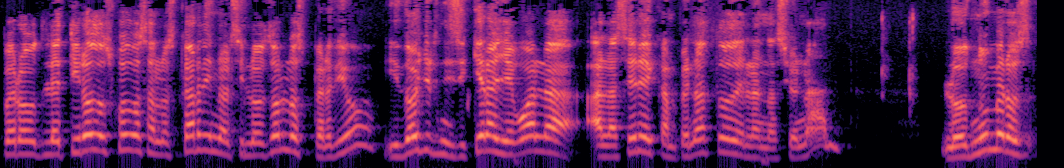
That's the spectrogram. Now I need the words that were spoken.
pero le tiró dos juegos a los Cardinals y los dos los perdió y Dodgers ni siquiera llegó a la, a la serie de campeonato de la Nacional. Los números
